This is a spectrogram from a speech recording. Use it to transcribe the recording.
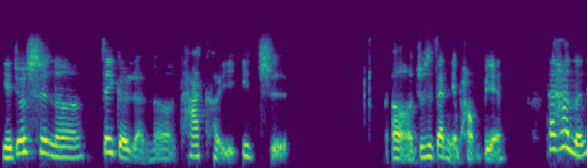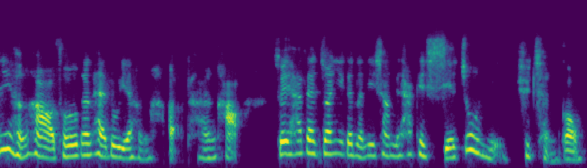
也就是呢，这个人呢，他可以一直，呃，就是在你的旁边，但他能力很好，投入跟态度也很好，很好，所以他在专业跟能力上面，他可以协助你去成功。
